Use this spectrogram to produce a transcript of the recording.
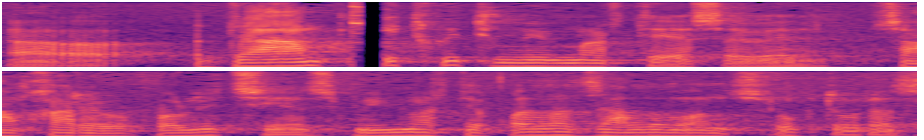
და ამ კითხვით მიმართე ასევე სამხარეო პოლიციას, მიმართე ყველა ძალოვან სტრუქტურას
